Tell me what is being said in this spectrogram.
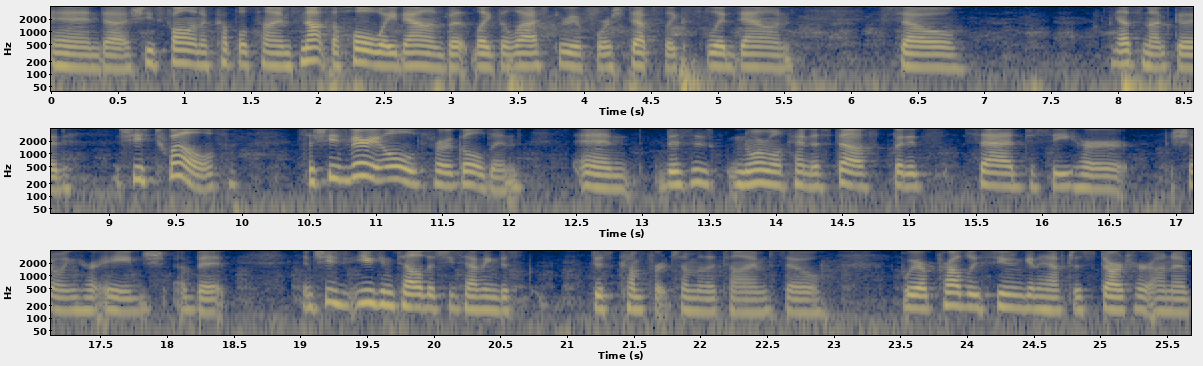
And uh, she's fallen a couple times, not the whole way down, but like the last three or four steps, like slid down. So that's not good. She's 12, so she's very old for a golden. And this is normal kind of stuff, but it's sad to see her showing her age a bit. And she's you can tell that she's having dis- discomfort some of the time, so we are probably soon going to have to start her on a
